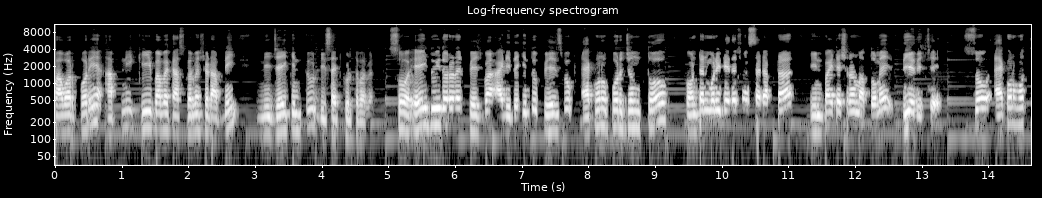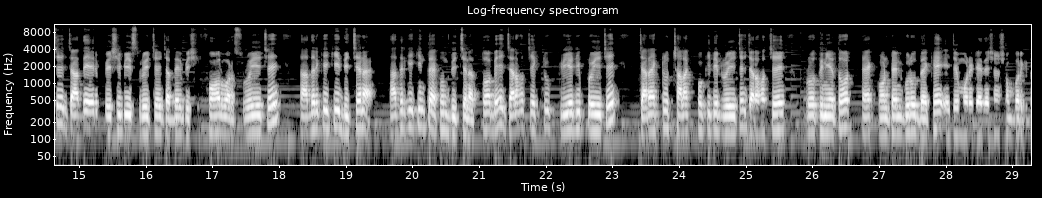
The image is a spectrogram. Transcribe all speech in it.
পাওয়ার পরে আপনি কীভাবে কাজ করবেন সেটা আপনি নিজেই কিন্তু ডিসাইড করতে পারবেন। সো এই দুই ধরনের পেজ বা আইডিতে কিন্তু ফেসবুক এখনও পর্যন্ত কন্টেন্ট মনিটাইজেশন সেট আপটা ইনভাইটেশনের মাধ্যমে দিয়ে দিচ্ছে। সো এখন হচ্ছে যাদের বেশি বিস রয়েছে, যাদের বেশি ফলোয়ার্স রয়েছে, তাদেরকে কি দিচ্ছে না? তাদেরকে কিন্তু এখন দিচ্ছে না। তবে যারা হচ্ছে একটু ক্রিয়েটিভ রয়েছে, যারা একটু চালাক প্রকৃতির রয়েছে, যারা হচ্ছে প্রতিনিয়ত ট্যাগ কন্টেন্টগুলো দেখে, এই যে মনিটাইজেশন সম্পর্কিত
